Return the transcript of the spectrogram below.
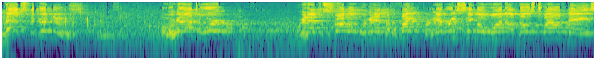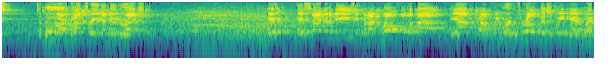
That's the good news. But we're going to have to work. We're going to have to struggle. We're going to have to fight for every single one of those 12 days to move our country in a new direction. It, it's not going to be easy, but I'm hopeful about the outcome. We were thrilled this weekend when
